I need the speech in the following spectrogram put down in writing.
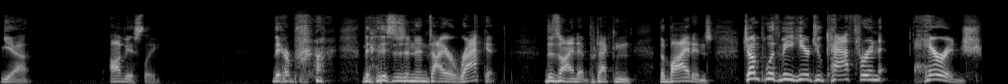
Yeah, obviously. They're this is an entire racket designed at protecting the Bidens. Jump with me here to Catherine Herridge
